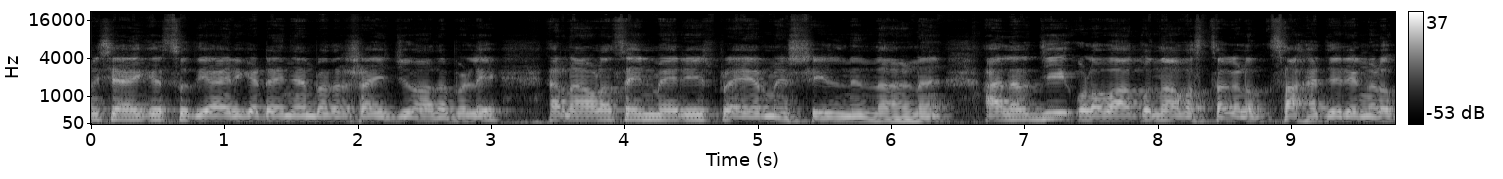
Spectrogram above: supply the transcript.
മിശിഹായ്ക്ക് സ്തുതിയായിരിക്കട്ടെ. ഞാൻ brother Shaiju Adappally. Ernakulam saint Mary's prayer മിനിസ്ട്രിയിൽ നിന്നാണ് അലർജി ഉളവാക്കുന്ന അവസ്ഥകളും സാഹചര്യങ്ങളും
